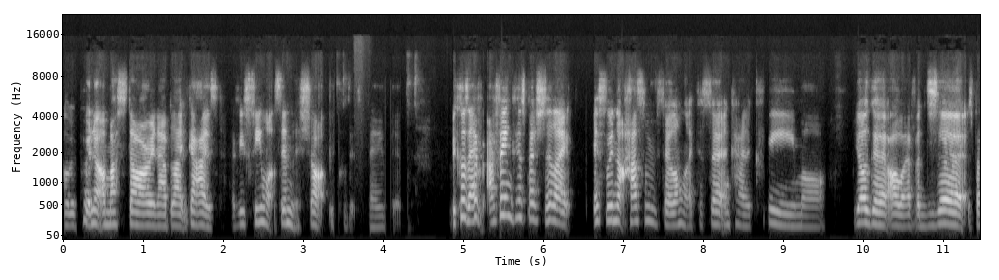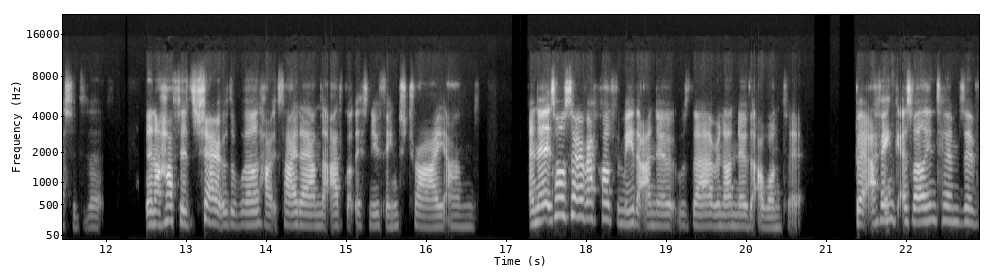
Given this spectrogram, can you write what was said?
I'll be putting it on my story and I'll be like, guys, have you seen what's in this shop? Because it's amazing. Because I, I think, especially like if we've not had something for so long, like a certain kind of cream or yogurt or whatever, dessert, especially dessert, then I have to share it with the world how excited I am that I've got this new thing to try. And and then it's also a record for me that I know it was there and I know that I want it. But I think as well in terms of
